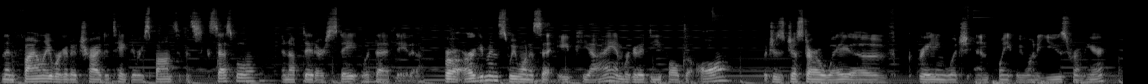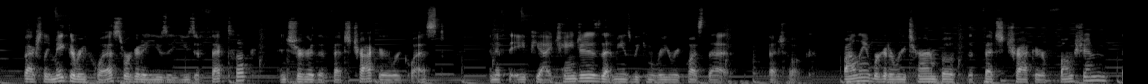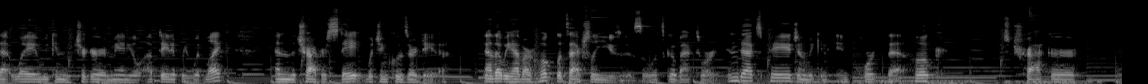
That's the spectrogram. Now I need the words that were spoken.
And then finally, we're going to try to take the response if it's successful and update our state with that data. For our arguments, we want to set API and we're going to default to all, which is just our way of creating which endpoint we want to use from here. To actually make the request, we're going to use a use effect hook and trigger the fetch tracker request. And if the API changes, that means we can re-request that fetch hook. Finally, we're going to return both the fetch tracker function, that way we can trigger a manual update if we would like, and the tracker state, which includes our data. Now that we have our hook, let's actually use it. So let's go back to our index page and we can import that hook, tracker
